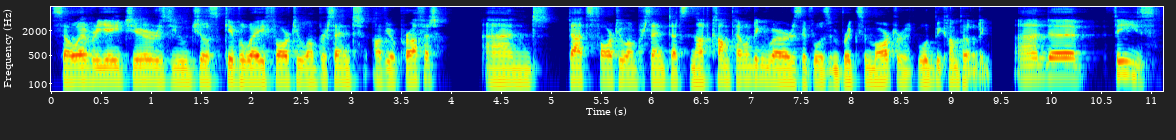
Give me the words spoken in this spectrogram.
So every eight years, you just give away forty one percent of your profit, and that's 41% that's not compounding, whereas if it was in bricks and mortar, it would be compounding. And uh, fees.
